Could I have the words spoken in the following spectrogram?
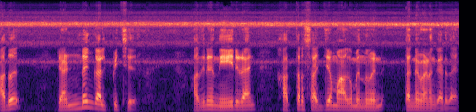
അത് രണ്ടും കൽപ്പിച്ച് അതിനെ നേരിടാൻ ഖത്തർ സജ്ജമാകുമെന്ന് തന്നെ വേണം കരുതാൻ.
